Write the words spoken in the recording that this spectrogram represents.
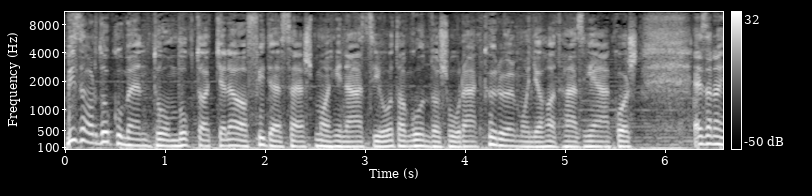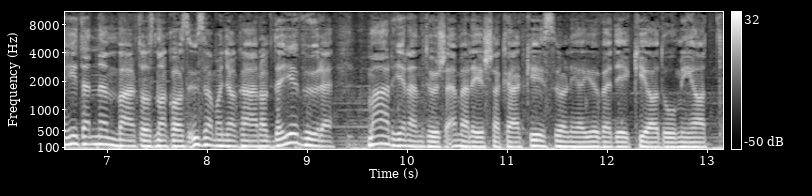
Bizarr dokumentum buktatja le a Fideszes mahinációt a gondos órák körül, mondja Hatházi Ákos. Ezen a héten nem változnak az üzemanyagárak, de jövőre már jelentős emelésre kell készülni a jövedékiadó miatt.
